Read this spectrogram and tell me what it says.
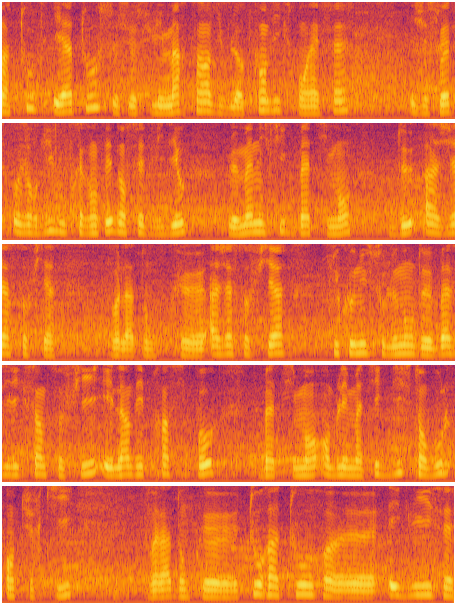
à toutes et à tous, je suis Martin du blog candix.fr et je souhaite aujourd'hui vous présenter dans cette vidéo le magnifique bâtiment de Hagia Sophia. Voilà donc euh, Hagia Sophia, plus connu sous le nom de Basilique Sainte-Sophie, est l'un des principaux bâtiments emblématiques d'Istanbul en Turquie. Voilà donc euh, tour à tour euh, église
